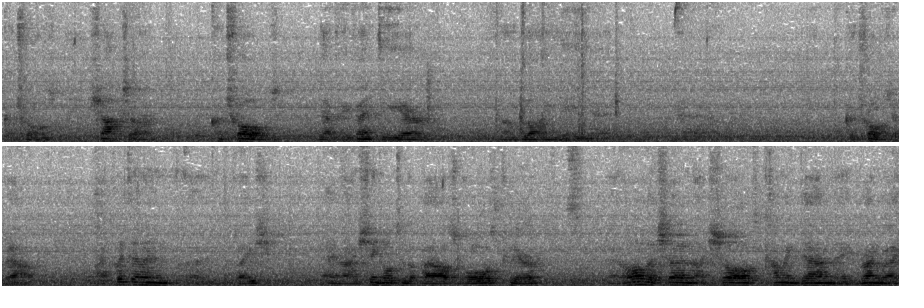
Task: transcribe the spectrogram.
controls. Shocks are controls that prevent the air from blowing the uh, uh, controls about. I put them in uh, place and I signaled to the pilots, all's clear. And all of a sudden I saw coming down the runway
